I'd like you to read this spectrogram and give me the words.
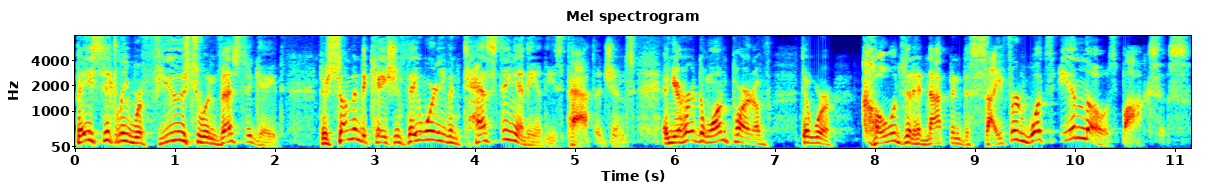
basically refused to investigate. There's some indications they weren't even testing any of these pathogens. And you heard the one part of there were codes that had not been deciphered. What's in those boxes?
